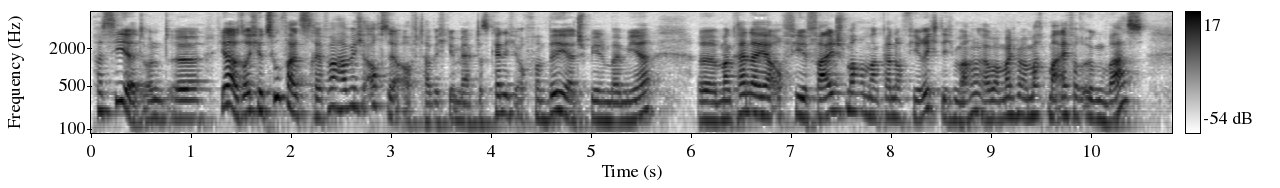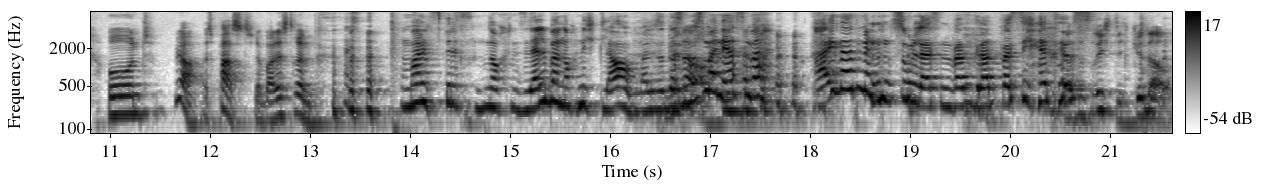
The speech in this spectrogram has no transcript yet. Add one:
passiert. Und äh, ja, solche Zufallstreffer habe ich auch sehr oft, habe ich gemerkt. Das kenne ich auch vom Billardspielen bei mir. Äh, man kann da ja auch viel falsch machen, man kann auch viel richtig machen, aber manchmal macht man einfach irgendwas und ja, es passt, der Ball ist drin. man will es noch selber noch nicht glauben. Also das genau. muss man erstmal einatmen und zulassen, was gerade passiert ist. Das ist richtig, genau.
